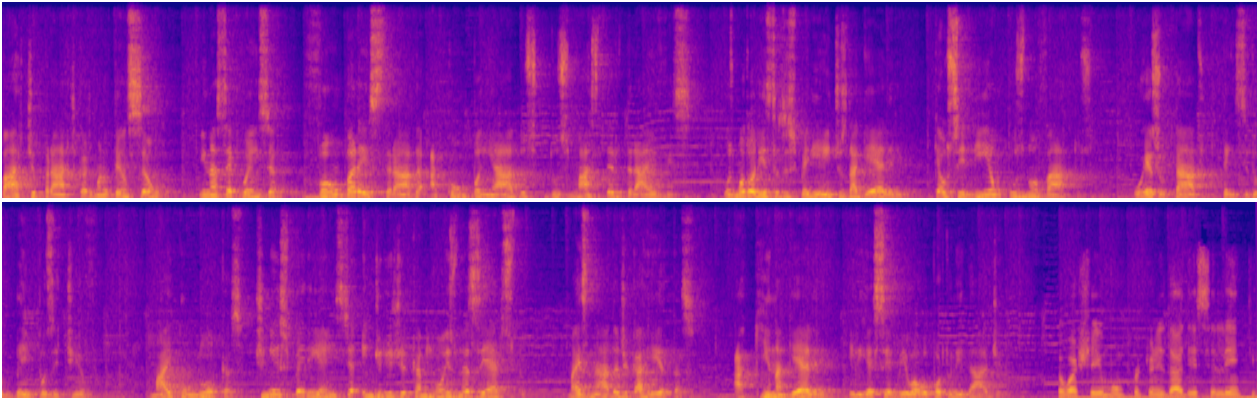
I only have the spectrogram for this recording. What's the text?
parte prática de manutenção e, na sequência, vão para a estrada acompanhados dos Master Drives, os motoristas experientes da Gallery, que auxiliam os novatos. O resultado tem sido bem positivo. Maicon Lucas tinha experiência em dirigir caminhões no exército, mas nada de carretas. Aqui na Gallery ele recebeu a oportunidade. Eu achei uma oportunidade excelente,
